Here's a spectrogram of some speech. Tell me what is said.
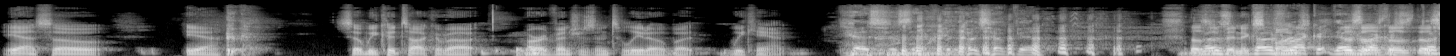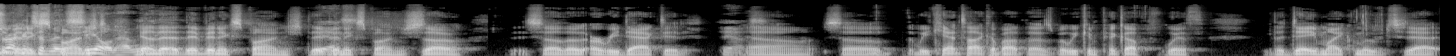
Yeah, so yeah. So we could talk about our adventures in Toledo, but we can't. Yes, exactly. those have been. those, Those- have been those expunged. record- those records- those have been records have been sealed, yeah, they? they, have been expunged. They've been expunged. So, so those are redacted. Yes. Uh, so we can't talk about those, but we can pick up with the day Mike moved to that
